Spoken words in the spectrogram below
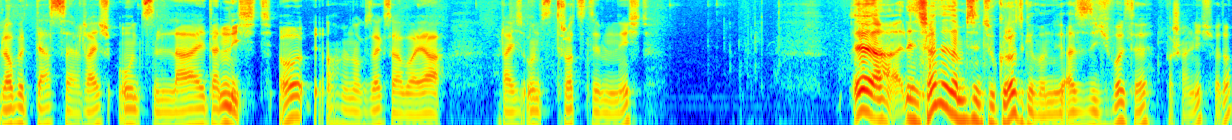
Glaube, das reicht uns leider nicht. Oh, haben wir noch sechs, aber ja, reicht uns trotzdem nicht. Ja, den Schaden ist ein bisschen zu groß geworden, als ich wollte, wahrscheinlich, oder?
